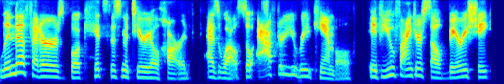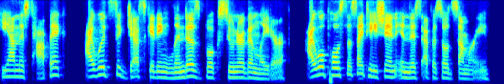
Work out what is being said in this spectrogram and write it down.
Linda Fetters's book hits this material hard as well. So after you read Campbell, if you find yourself very shaky on this topic, I would suggest getting Linda's book sooner than later. I will post the citation in this episode summary.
